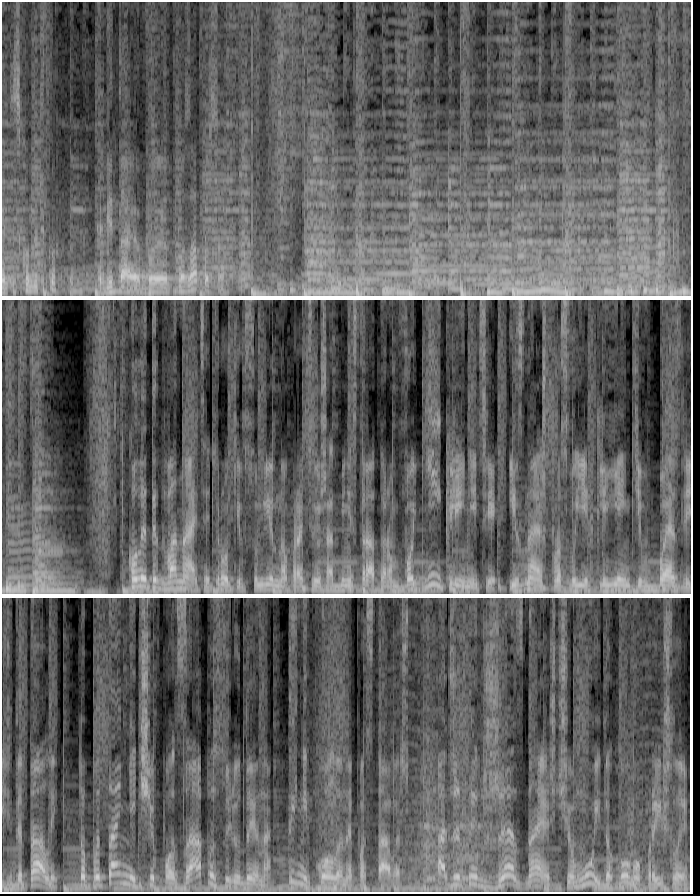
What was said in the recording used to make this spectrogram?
Зачекайте секундочку. Вітаю, ви по запису? Коли ти 12 років сумлінно працюєш адміністратором в одній клініці і знаєш про своїх клієнтів безліч деталей, то питання, чи по запису людина, ти ніколи не поставиш. Адже ти вже знаєш, чому і до кого прийшли.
